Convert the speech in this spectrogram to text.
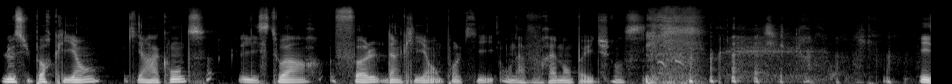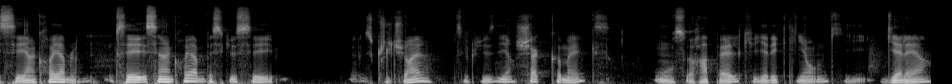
le support client qui raconte l'histoire folle d'un client pour qui on n'a vraiment pas eu de chance. Et c'est incroyable. C'est incroyable parce que c'est culturel, c'est plus dire. Chaque COMEX, on se rappelle qu'il y a des clients qui galèrent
